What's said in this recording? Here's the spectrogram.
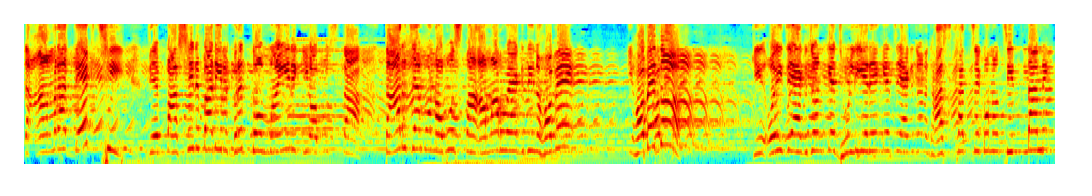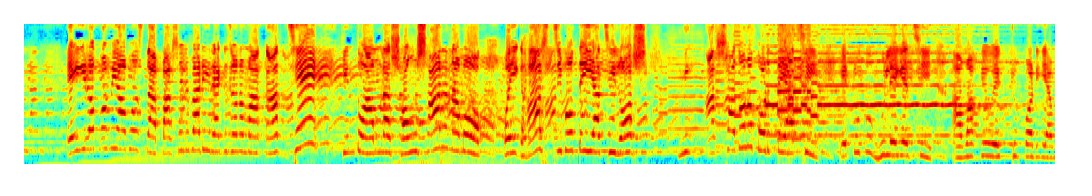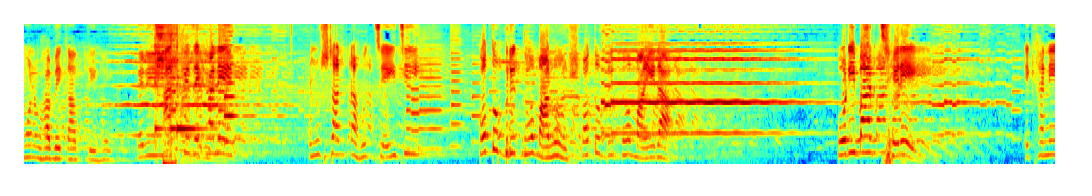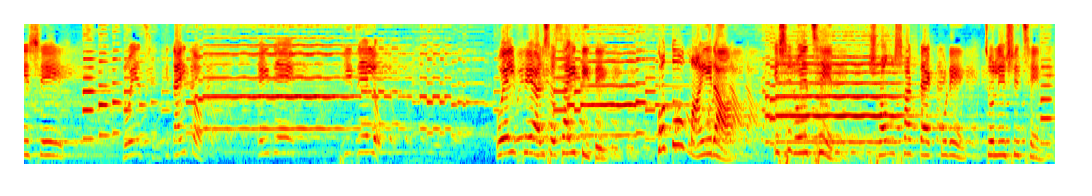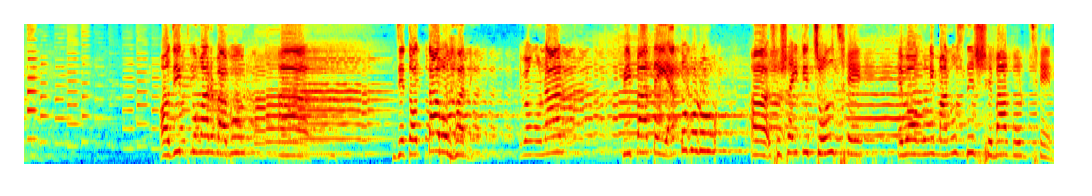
তা আমরা দেখছি যে পাশের বাড়ির বৃদ্ধ মায়ের কি অবস্থা। তার যেমন অবস্থা, আমারও একদিন হবে। কি হবে তো? কি ওই যে একজনকে ঝুলিয়ে রেখেছে, একজন ঘাস খাচ্ছে, কোনো চিন্তা নেই। এই রকমই অবস্থা। পাশের বাড়ির একজন মা কাঁদছে, কিন্তু আমরা সংসার নামক ওই ঘাস চিবতেই আছি, রস আস্বাদন করতে আছি। এটুকু ভুলে গেছি। আমাকেও একটু পরে এমন ভাবে কাঁদতে হবে আজকে যেখানে অনুষ্ঠানটা হচ্ছে, এই যে কত বৃদ্ধ মানুষ, কত বৃদ্ধ মায়েরা পরিবার ছেড়ে এখানে এসে রয়েছেন কি তাই তো? এই যে ভিজেল ওয়েলফেয়ার সোসাইটিতে কত মায়েরা এসে রয়েছেন, সংসার ত্যাগ করে চলে এসেছেন। অজিত কুমার বাবুর যে তত্ত্বাবধানে এবং ওনার কৃপাতে এত বড় সোসাইটি চলছে এবং উনি মানুষদের সেবা করছেন।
